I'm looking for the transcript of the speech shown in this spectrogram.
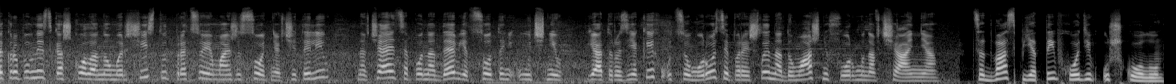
Це Кропивницька школа номер 6 Тут працює майже сотня вчителів, навчається понад 9 сотень учнів, п'ятеро з яких у цьому році перейшли на домашню форму навчання. Це два з п'яти входів у школу.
